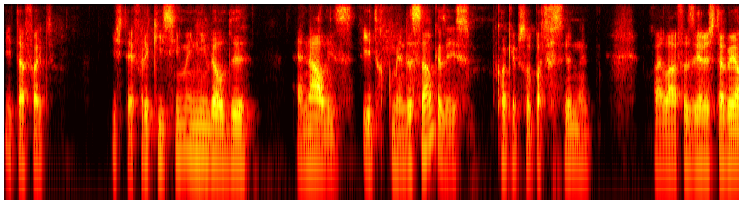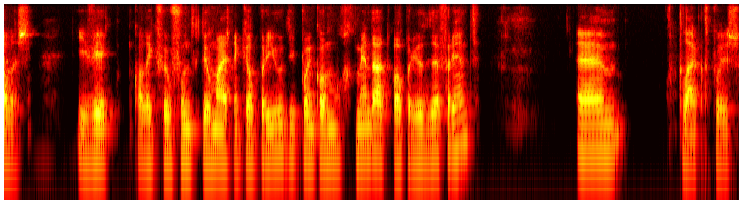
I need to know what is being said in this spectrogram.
E está feito. Isto é fraquíssimo em nível de análise e de recomendação, quer dizer, isso qualquer pessoa pode fazer, né? vai lá fazer as tabelas e vê qual é que foi o fundo que deu mais naquele período e põe como recomendado para o período da frente. Um, claro que depois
